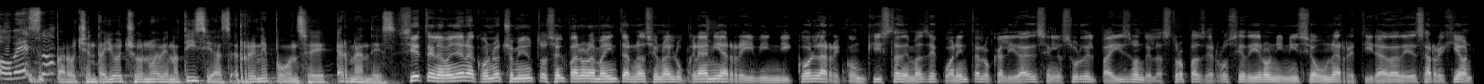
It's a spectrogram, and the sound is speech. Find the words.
obeso. Para 88.9 Noticias, René Ponce Hernández. Siete de la mañana con ocho minutos, el panorama internacional. Ucrania reivindicó la reconquista de más de 40 localidades en el sur del país donde las tropas de Rusia dieron inicio a una retirada de esa región,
